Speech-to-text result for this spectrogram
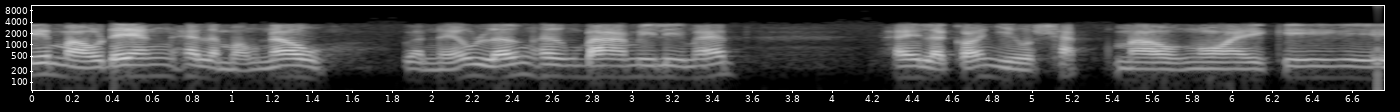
Cái màu đen hay là màu nâu, và nếu lớn hơn 3 mm hay là có nhiều sắc màu ngoài cái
